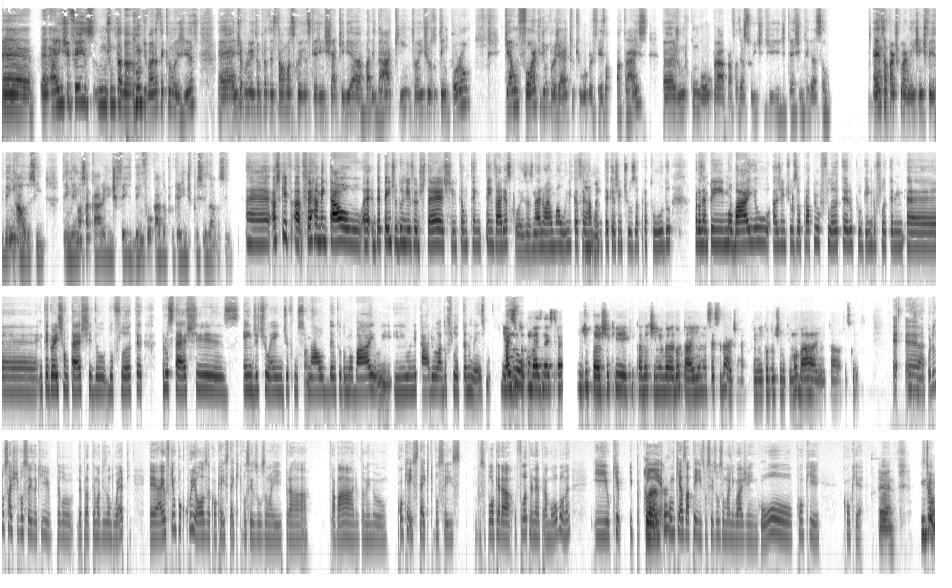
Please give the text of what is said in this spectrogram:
É, é, a gente fez um juntadão de várias tecnologias. É, a gente aproveitou para testar umas coisas que a gente já queria validar aqui. Então a gente usa o Temporal, que é um fork de um projeto que o Uber fez lá atrás, uh, junto com o Go para fazer a suíte de, de teste de integração. Essa, particularmente, a gente fez bem in-house, assim. Tem bem nossa cara, a gente fez bem focada para o que a gente precisava, assim. É, acho que a ferramental é, depende do nível de teste, então tem, tem várias coisas, né? Não é uma única uhum. ferramenta uhum. que a gente usa para tudo. Por exemplo, em mobile, a gente usa o próprio Flutter, o plugin do Flutter é, Integration Test do, do Flutter, para os testes end-to-end -end funcional dentro do mobile e, e, unitário lá do Flutter mesmo. E é Mas é muito o... com base na estratégia de teste que, que cada time vai adotar e a necessidade, né? Porque nem todo time tem mobile e tal, essas coisas. É, é, olhando no site de vocês aqui, pelo, deu pra ter uma visão do app, é, aí eu fiquei um pouco curiosa qual é a stack que vocês usam aí pra trabalho, também do... Qual é a stack que vocês... Você falou que era o Flutter, né, pra mobile, né? E o que... E é, como que é as APIs? Vocês usam uma linguagem Go? Qual que, qual que é? É, então,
